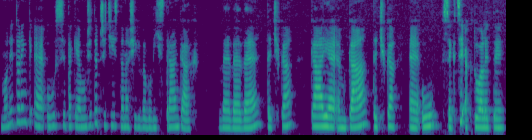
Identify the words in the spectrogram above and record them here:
Monitoring EU si také můžete přečíst na našich webových stránkách www.kjmk.eu v sekci aktuality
